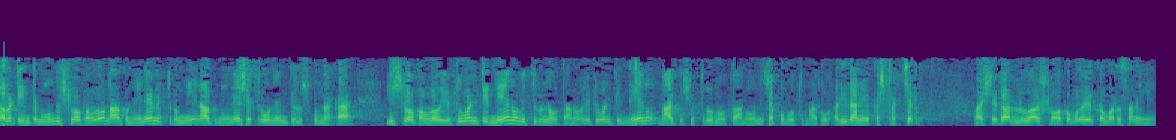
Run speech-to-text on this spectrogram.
కాబట్టి ఇంతకు ముందు శ్లోకంలో నాకు నేనే మిత్రుణ్ణి నాకు నేనే శత్రువుని అని తెలుసుకున్నాక ఈ శ్లోకంలో ఎటువంటి నేను మిత్రునవుతాను ఎటువంటి నేను నాకు శత్రువునవుతాను అని చెప్పబోతున్నారు. అది దాని యొక్క స్ట్రక్చర్. భాష్యకారులు ఆ శ్లోకముల యొక్క వరుసని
